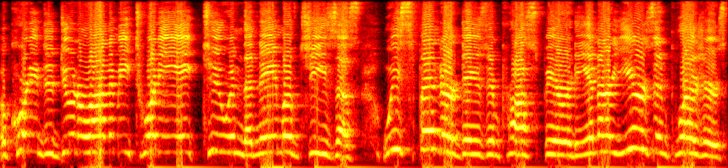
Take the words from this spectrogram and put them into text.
according to Deuteronomy 28 2 in the name of Jesus. We spend our days in prosperity and our years in pleasures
